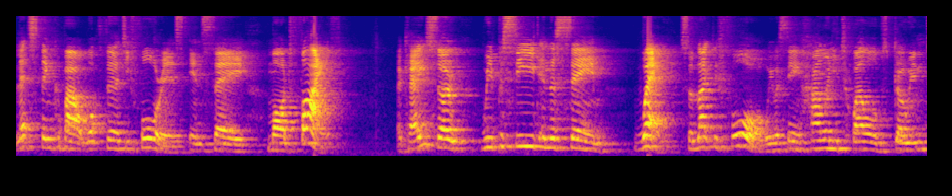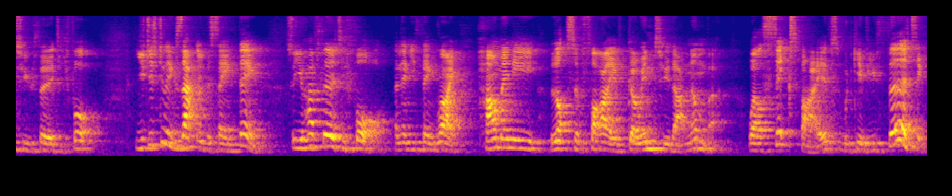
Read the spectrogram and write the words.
Let's think about what 34 is in, say, mod 5. Okay, so we proceed in the same way. So like before, we were seeing how many 12s go into 34. You just do exactly the same thing. So you have 34, and then you think, right, how many lots of 5 go into that number? Well, 6 fives would give you 30.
